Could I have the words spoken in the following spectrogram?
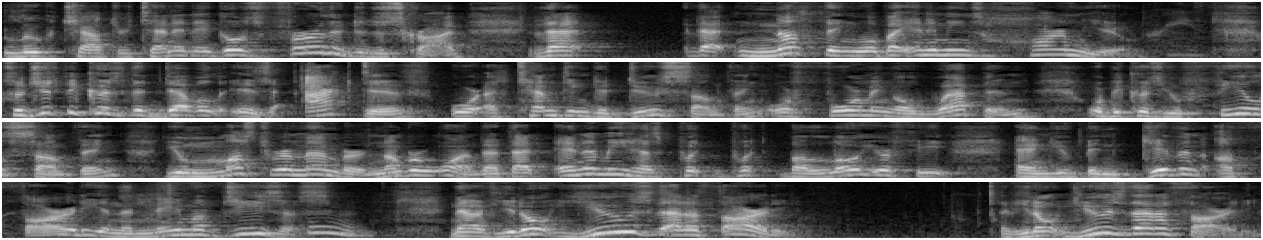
Luke chapter 10. And it goes further to describe that, that nothing will by any means harm you. So just because the devil is active or attempting to do something or forming a weapon or because you feel something, you must remember number 1 that that enemy has put put below your feet and you've been given authority in the name of Jesus. Hmm. Now if you don't use that authority, if you don't use that authority,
